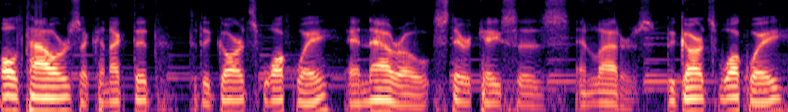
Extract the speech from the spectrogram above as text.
All towers are connected to the guard's walkway and narrow staircases and ladders. The guard's walkway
